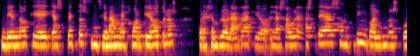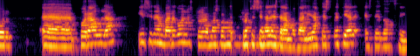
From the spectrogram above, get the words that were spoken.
viendo qué, aspectos funcionan mejor que otros. Por ejemplo, la ratio en las aulas TEA son cinco alumnos por, eh, por aula y sin embargo en los programas profesionales de la modalidad especial es de 12.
